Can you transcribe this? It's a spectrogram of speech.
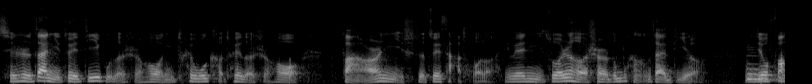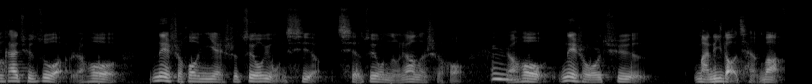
其实，在你最低谷的时候，你退无可退的时候，反而你是最洒脱了，因为你做任何事儿都不可能再低了，你就放开去做，然后那时候你也是最有勇气且最有能量的时候，然后那时候去满地找钱吧，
